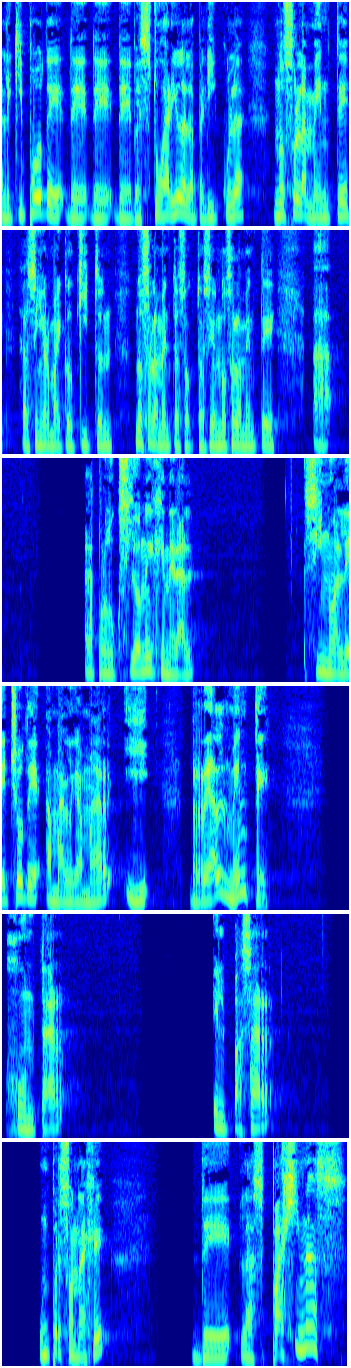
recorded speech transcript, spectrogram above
al equipo de, de, vestuario de la película, no solamente al señor Michael Keaton, no solamente a su actuación, no solamente a, a la producción en general, sino al hecho de amalgamar y realmente juntar el pasar un personaje de las páginas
